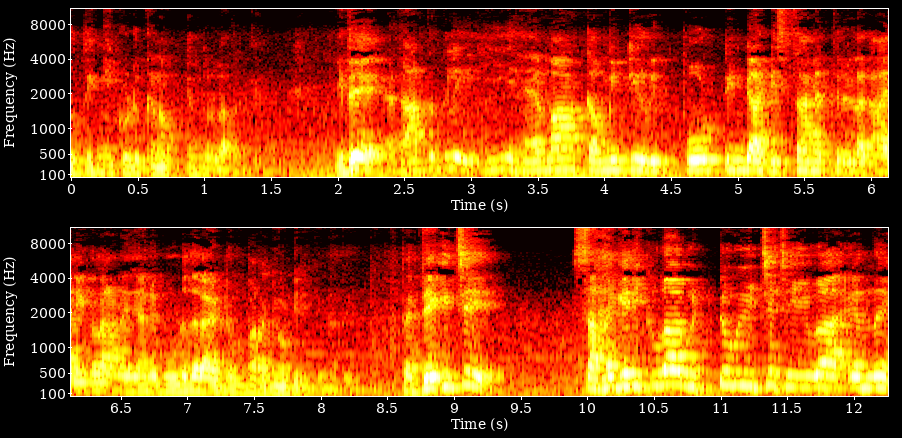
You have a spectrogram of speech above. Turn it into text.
ഒതുങ്ങിക്കൊടുക്കണം എന്നുള്ളതൊക്കെ. ഇത് യഥാർത്ഥത്തിൽ ഈ ഹേമ കമ്മിറ്റി റിപ്പോർട്ടിന്റെ അടിസ്ഥാനത്തിലുള്ള കാര്യങ്ങളാണ് ഞാൻ കൂടുതലായിട്ടും പറഞ്ഞുകൊണ്ടിരിക്കുന്നത്. പ്രത്യേകിച്ച് സഹകരിക്കുക വിട്ടുവീഴ്ച ചെയ്യുക എന്ന്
